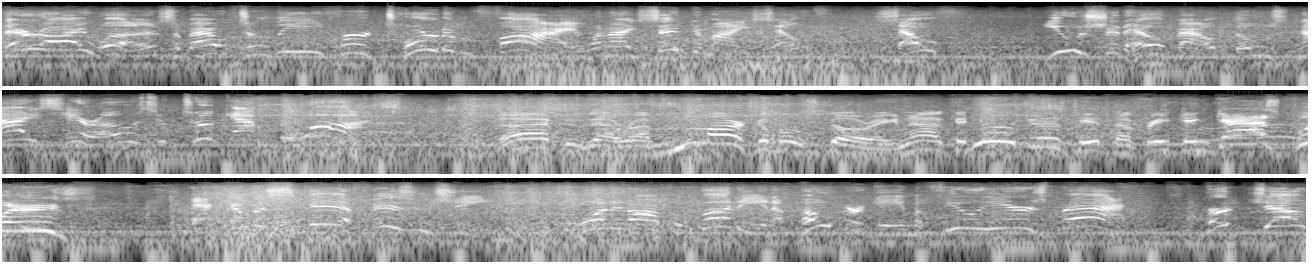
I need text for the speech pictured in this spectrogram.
There I was, about to leave for Tortum Phi when I said to myself, Self, you should help out those nice heroes who took out the Wasp. That is a remarkable story. Now, can you just hit the freaking gas, please? Heck of a skiff, isn't she? Won it off a buddy in a poker game a few years back. Her gel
